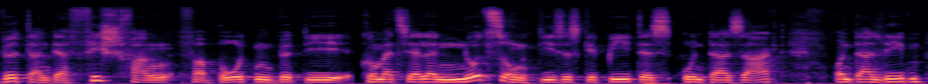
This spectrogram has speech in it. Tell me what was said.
wird dann der Fischfang verboten, wird die kommerzielle Nutzung dieses Gebietes untersagt und da leben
